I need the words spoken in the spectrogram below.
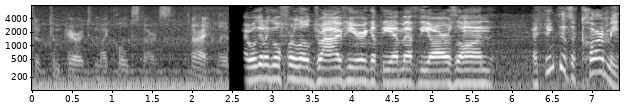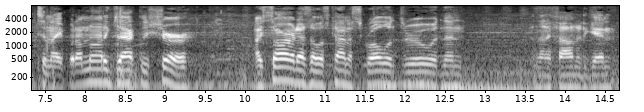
To compare it to my cold starts. All right, later. All right, we're gonna go for a little drive here. Get the MFERs on. I think there's a car meet tonight, but I'm not exactly sure. I saw it as I was kind of scrolling through, and then and then I found it again.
